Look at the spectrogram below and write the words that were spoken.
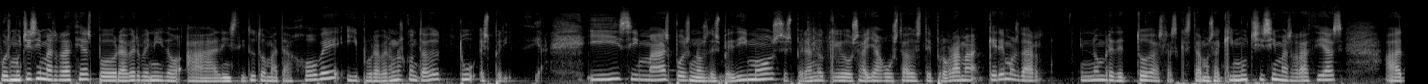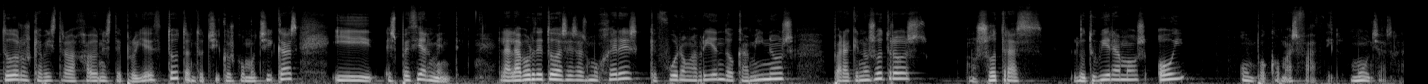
Pues muchísimas gracias por haber venido al Instituto Matajove y por habernos contado tu experiencia. Y sin más, pues nos despedimos, esperando que os haya gustado este programa. Queremos dar en nombre de todas las que estamos aquí, muchísimas gracias a todos los que habéis trabajado en este proyecto, tanto chicos como chicas, y especialmente la labor de todas esas mujeres que fueron abriendo caminos para que nosotros, nosotras, lo tuviéramos hoy un poco más fácil. Muchas gracias.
